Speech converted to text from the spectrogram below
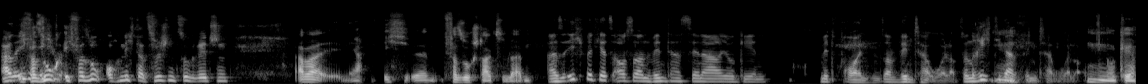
Also Ich versuche ich versuch auch nicht dazwischen zu grätschen, aber äh, ja, ich äh, versuche stark zu bleiben. Also ich würde jetzt auf so ein Winterszenario gehen mit Freunden, so ein Winterurlaub, so ein richtiger Hm. Winterurlaub. Hm, Okay,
